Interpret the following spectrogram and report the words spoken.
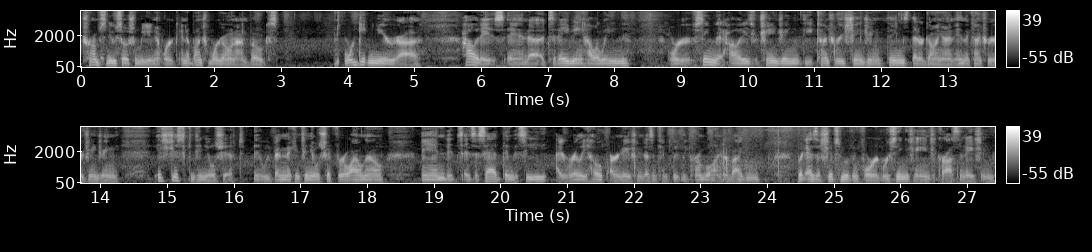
Trump's new social media network, and a bunch more going on, folks. We're getting near uh, holidays, and uh, today being Halloween, we're seeing that holidays are changing, the country's changing, things that are going on in the country are changing. It's just a continual shift. We've been in a continual shift for a while now and it's it's a sad thing to see. I really hope our nation doesn't completely crumble under Biden, but as the shifts moving forward, we're seeing a change across the nation.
